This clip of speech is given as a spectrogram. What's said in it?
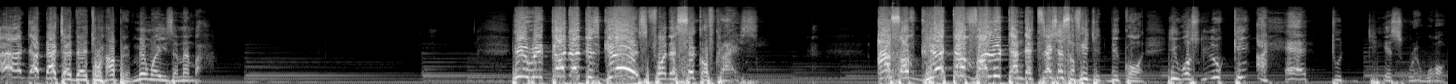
Ah, that, that church there to happen. Meanwhile, he's a member. He regarded this grace for the sake of Christ as of greater value than the treasures of Egypt because he was looking ahead to his reward.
